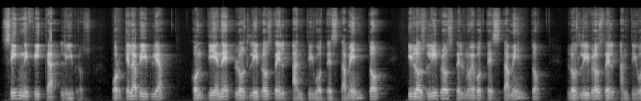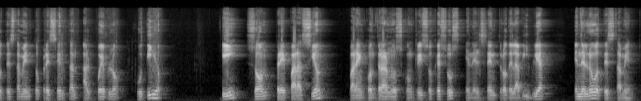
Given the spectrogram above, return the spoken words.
significa libros, porque la Biblia contiene los libros del Antiguo Testamento y los libros del Nuevo Testamento. Los libros del Antiguo Testamento presentan al pueblo judío y son preparación para encontrarnos con Cristo Jesús en el centro de la Biblia, en el Nuevo Testamento.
